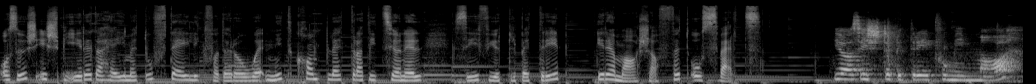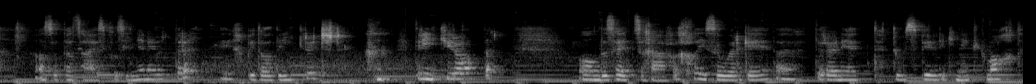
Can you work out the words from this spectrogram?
Auch sonst ist bei ihr daheim die Aufteilung der Rollen nicht komplett traditionell. Sie führt den Betrieb, ihr Mann arbeitet auswärts. Ja, es ist der Betrieb von meinem Mann, also das heisst von seinen Eltern. Ich bin hier reingerutscht, reingeheiratet. Und es hat sich einfach ein so ergeben. Der René hat die Ausbildung nicht gemacht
